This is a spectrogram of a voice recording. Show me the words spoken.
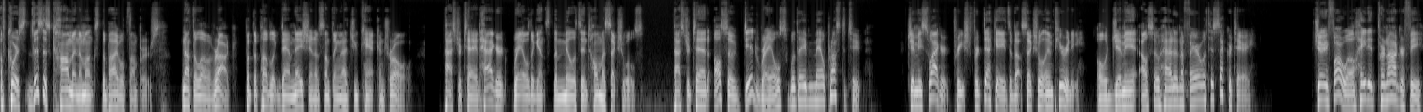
Of course, this is common amongst the Bible thumpers. Not the love of rock, but the public damnation of something that you can't control. Pastor Ted Haggard railed against the militant homosexuals. Pastor Ted also did rails with a male prostitute. Jimmy Swaggart preached for decades about sexual impurity. Old Jimmy also had an affair with his secretary. Jerry Falwell hated pornography,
